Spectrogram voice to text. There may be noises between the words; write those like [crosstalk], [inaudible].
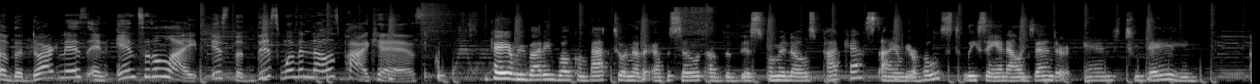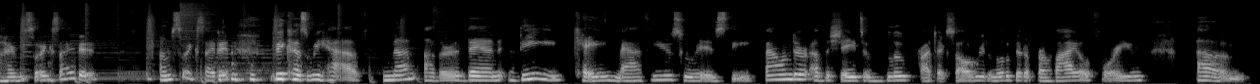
of the darkness and into the light. It's the This Woman Knows podcast. Hey, everybody. Welcome back to another episode of the This Woman Knows podcast. I am your host, Lisa Ann Alexander. And today, I'm so excited. I'm so excited [laughs] because we have none other than the Kay Matthews, who is the founder of the Shades of Blue Project. So I'll read a little bit of her bio for you. Um,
